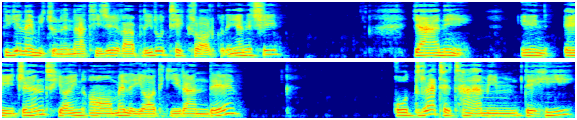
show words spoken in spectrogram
دیگه نمی‌تونه نتیجه قبلی رو تکرار کنه. یعنی چی؟ یعنی این ایجنت یا این عامل یادگیرنده قدرت تعمیم دهی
